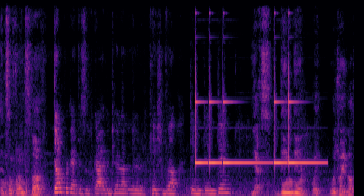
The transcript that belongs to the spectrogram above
and some fun stuff. Don't forget to subscribe and turn on the notification bell. Ding, ding, ding. Yes. Ding, ding. Wait, which way it goes?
